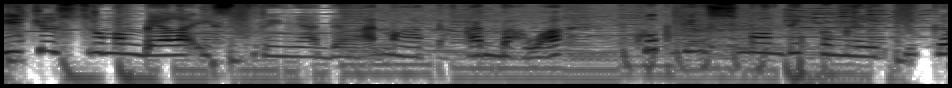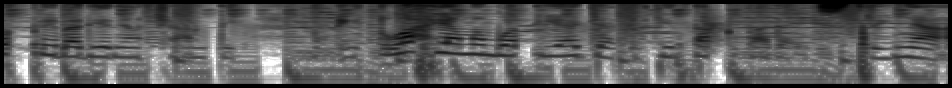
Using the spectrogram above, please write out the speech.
B justru membela istrinya dengan mengatakan bahwa Kim Smonti memiliki kepribadian yang cantik dan itulah yang membuat ia jatuh cinta kepada istrinya.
